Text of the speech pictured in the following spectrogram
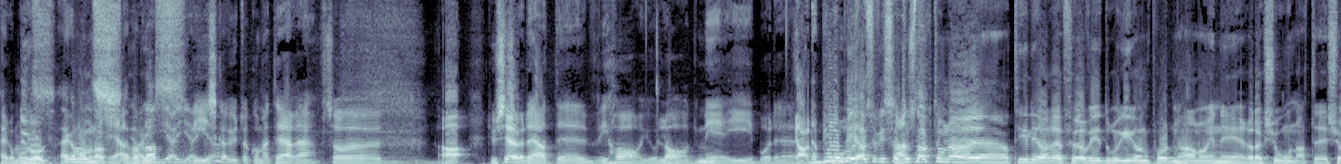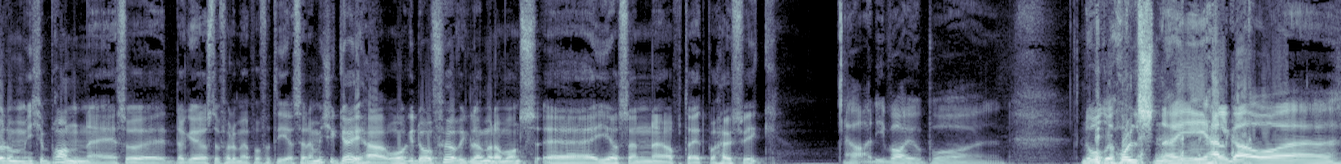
Jeg og Du Mons, jeg og Mons Jonas? er på plass. Ja, ja, ja. Vi skal ut og kommentere, så Ja. Du ser jo det at eh, vi har jo lag med i både Ja, det begynner å bli altså Vi satt og snakket om det eh, tidligere før vi dro i gang podden her nå inne i redaksjonen, at eh, selv om ikke Brann er så eh, det gøyeste å følge med på for tida, så er det mye gøy her. Og da, før vi glemmer det, Mons, eh, gi oss en eh, update på Hausvik. Ja, de var jo på eh, Nordre Holsnøy i helga og uh,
